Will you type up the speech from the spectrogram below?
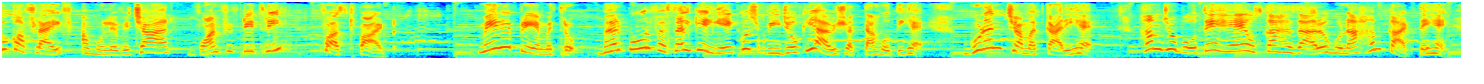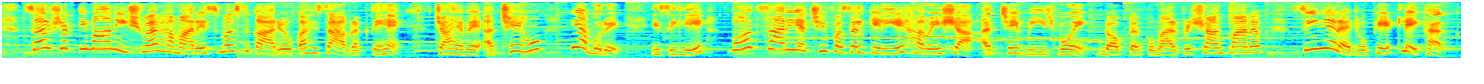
Book of life अमूल्य विचार 153 first part मेरे प्रिय मित्रों, भरपूर फ़सल के लिए कुछ बीजों की आवश्यकता होती है। गुणन चमत्कारी है। हम जो बोते हैं, उसका हज़ारों गुना हम काटते हैं। सर्वशक्तिमान ईश्वर हमारे समस्त कार्यों का हिसाब रखते हैं। चाहे वे अच्छे हों या बुरे, इसीलिए बहुत सारी अच्छी फ़सल के लिए हमेशा अच्छे बीज बोएँ। Doctor Kumar Prashant Manav, senior advocate, लेखक।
